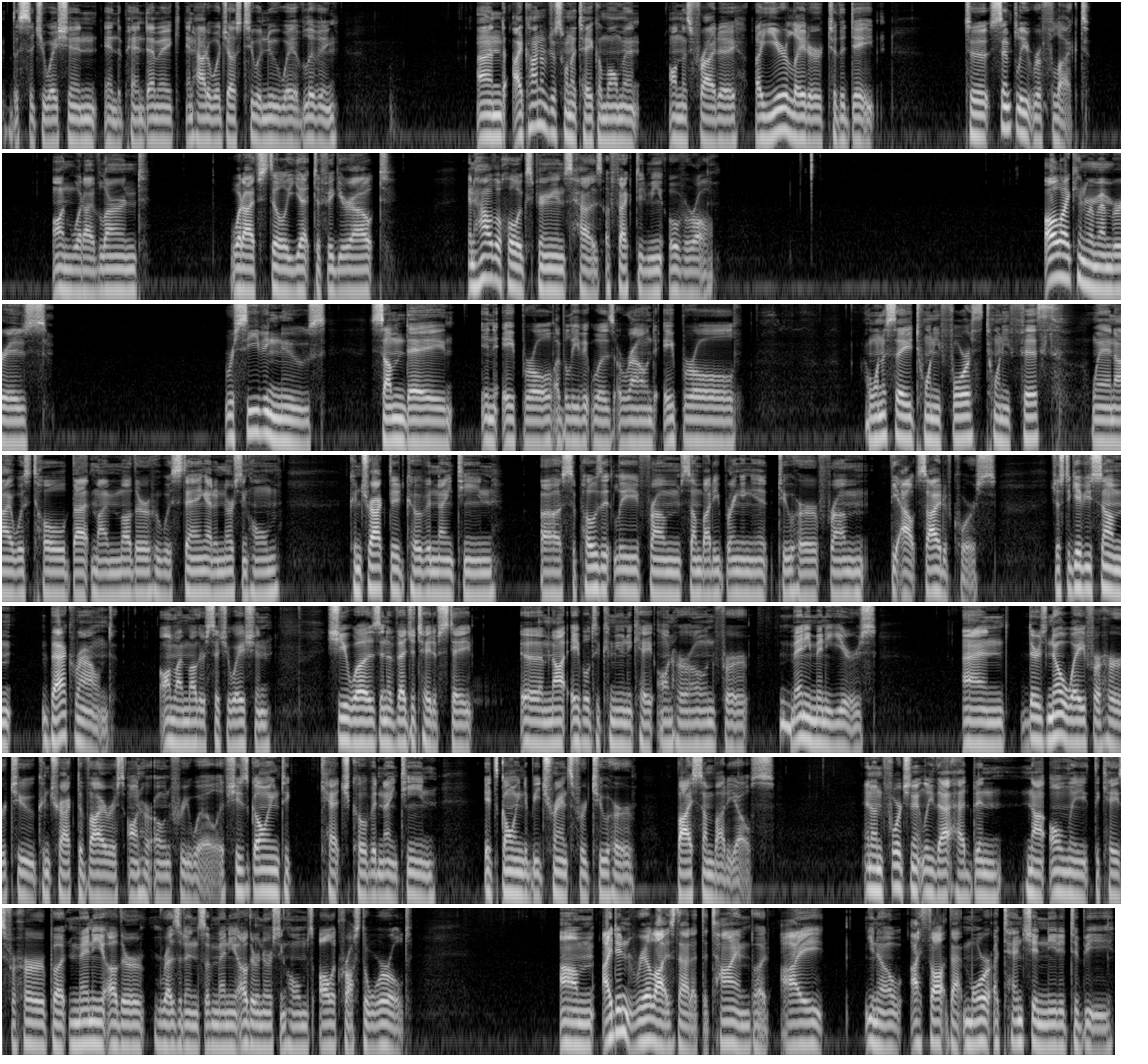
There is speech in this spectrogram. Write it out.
the situation and the pandemic and how to adjust to a new way of living. And I kind of just want to take a moment on this Friday, a year later to the date, to simply reflect on what I've learned, what I've still yet to figure out, and how the whole experience has affected me overall. All I can remember is receiving news someday in April. I believe it was around April, I want to say 24th, 25th, when I was told that my mother, who was staying at a nursing home, contracted COVID 19, uh, supposedly from somebody bringing it to her from the outside, of course. Just to give you some background on my mother's situation, she was in a vegetative state um, not able to communicate on her own for many, many years. And there's no way for her to contract the virus on her own free will. If she's going to catch COVID 19, it's going to be transferred to her by somebody else. And unfortunately, that had been not only the case for her, but many other residents of many other nursing homes all across the world. Um, I didn't realize that at the time, but I, you know, I thought that more attention needed to be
